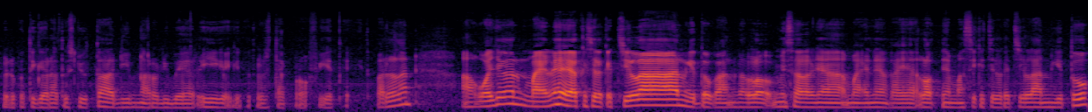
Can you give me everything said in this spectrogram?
udah dapat 300 juta di naruh di BRI kayak gitu terus take profit kayak gitu padahal kan aku aja kan mainnya ya kecil-kecilan gitu kan kalau misalnya mainnya kayak lotnya masih kecil-kecilan gitu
